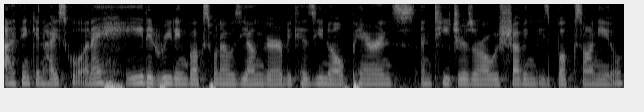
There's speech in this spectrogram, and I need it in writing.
I think in high school. And I hated reading books when I was younger because, you know, parents and teachers are always shoving these books on you.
